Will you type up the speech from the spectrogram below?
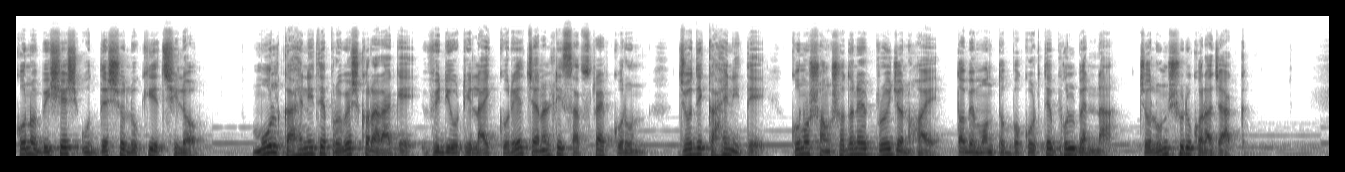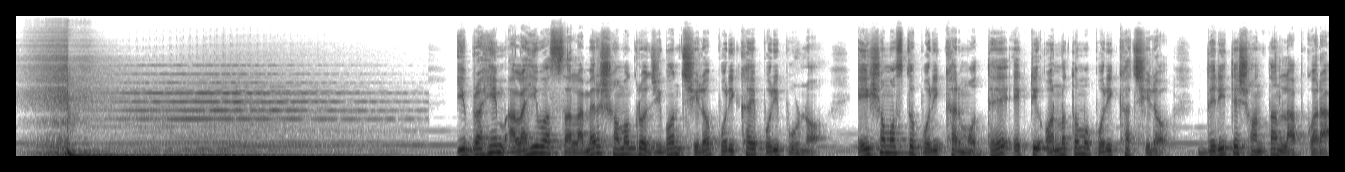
কোনো বিশেষ উদ্দেশ্য লুকিয়েছিল? মূল কাহিনীতে প্রবেশ করার আগে ভিডিওটি লাইক করে চ্যানেলটি সাবস্ক্রাইব করুন। যদি কাহিনীতে কোনো সংশোধনের প্রয়োজন হয়, তবে মন্তব্য করতে ভুলবেন না। চলুন শুরু করা যাক। ইব্রাহিম আলাহিওয়াসাল্লামের সমগ্র জীবন ছিল পরীক্ষায় পরিপূর্ণ। এই সমস্ত পরীক্ষার মধ্যে একটি অন্যতম পরীক্ষা ছিল দেরিতে সন্তান লাভ করা।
